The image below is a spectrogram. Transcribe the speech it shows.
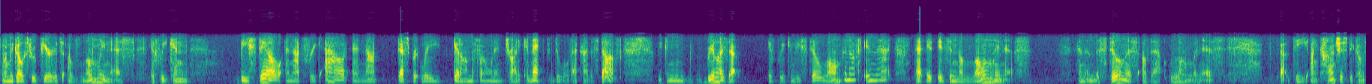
When we go through periods of loneliness, if we can be still and not freak out and not desperately get on the phone and try to connect and do all that kind of stuff, we can realize that if we can be still long enough in that, that it is in the loneliness and in the stillness of that loneliness, uh, the unconscious becomes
